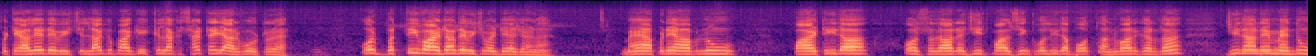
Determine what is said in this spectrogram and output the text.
ਪਟਿਆਲੇ ਦੇ ਵਿੱਚ ਲਗਭਗ 1,60,000 ਵੋਟਰ ਹੈ ਔਰ 32 ਵਾਰਡਾਂ ਦੇ ਵਿੱਚ ਵੰਡਿਆ ਜਾਣਾ ਮੈਂ ਆਪਣੇ ਆਪ ਨੂੰ ਪਾਰਟੀ ਦਾ ਔਰ ਸਰਦਾਰ ਅਜੀਤਪਾਲ ਸਿੰਘ ਕੋਹਲੀ ਦਾ ਬਹੁਤ ਧੰਨਵਾਦ ਕਰਦਾ ਜਿਨ੍ਹਾਂ ਨੇ ਮੈਨੂੰ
